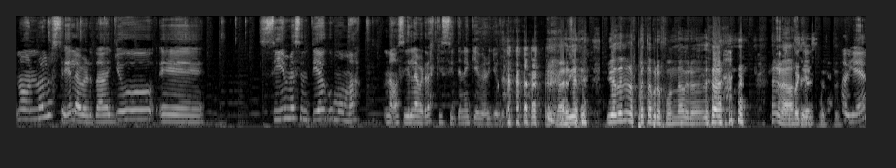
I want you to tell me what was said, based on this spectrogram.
no, no lo sé, la verdad. Yo eh, sí me sentía como más... No, sí, la verdad es que sí, tiene que ver, yo creo. Iba a tener respuesta profunda, pero. no, ¿Por sí, bien?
